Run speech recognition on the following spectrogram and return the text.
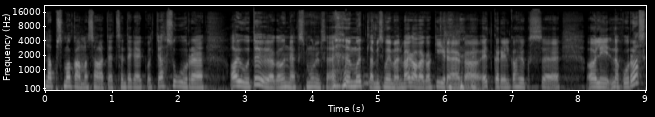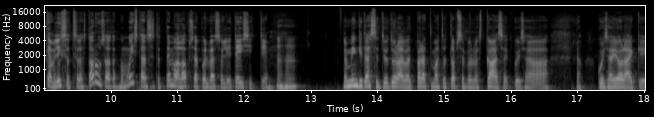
laps magama saada, et see on tegelikult jah, suur äh, ajutöö, aga õnneks mul see mõtlemisvõime on väga-väga kiire, aga Edgaril kahjuks äh, oli nagu raskem lihtsalt sellest aru saada, et ma mõistan, sest et tema lapsepõlves oli teisiti mm. -hmm no mingid asjad ju tulevad paratamatult lapsepõlvest kaasa, et kui sa noh, kui sa ei olegi,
